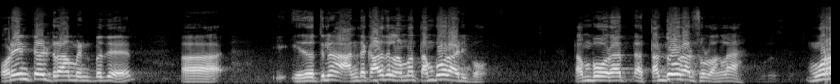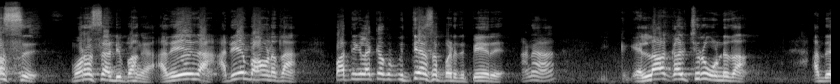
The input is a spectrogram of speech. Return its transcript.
ஒரியன்டல் ட்ராம் என்பது இது வந்து அந்த காலத்தில் நம்ம தம்போரா அடிப்போம். தம்போரா த- தண்டோரான்னு சொல்லுவாங்களா? முரசு. முரசு அடிப்பாங்க. அதே தான் அதே பாவனை தான். பார்த்தீங்களாக்கா வித்தியாசப்படுது பேர். ஆனால் எல்லா கல்ச்சரும் ஒன்று தான். அந்த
